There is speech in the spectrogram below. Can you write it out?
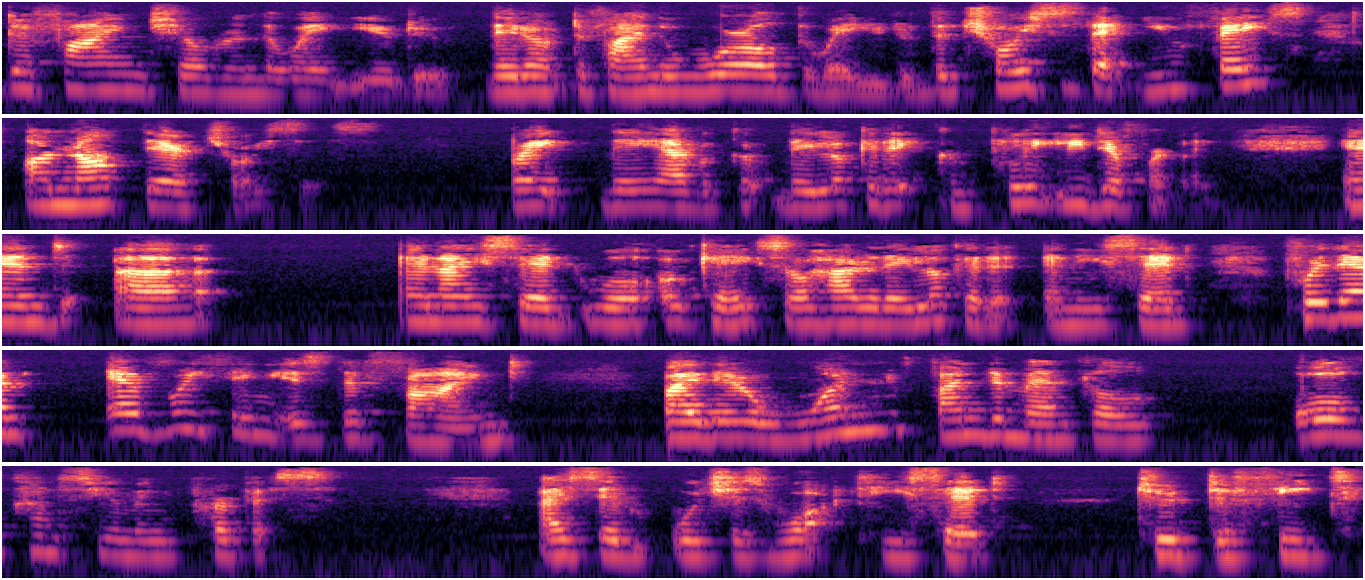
define children the way you do. They don't define the world the way you do. The choices that you face are not their choices, right? They have a, they look at it completely differently. And uh, and I said, well, okay, so how do they look at it? And he said, for them, everything is defined by their one fundamental, all-consuming purpose. I said, which is what? He said, to defeat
